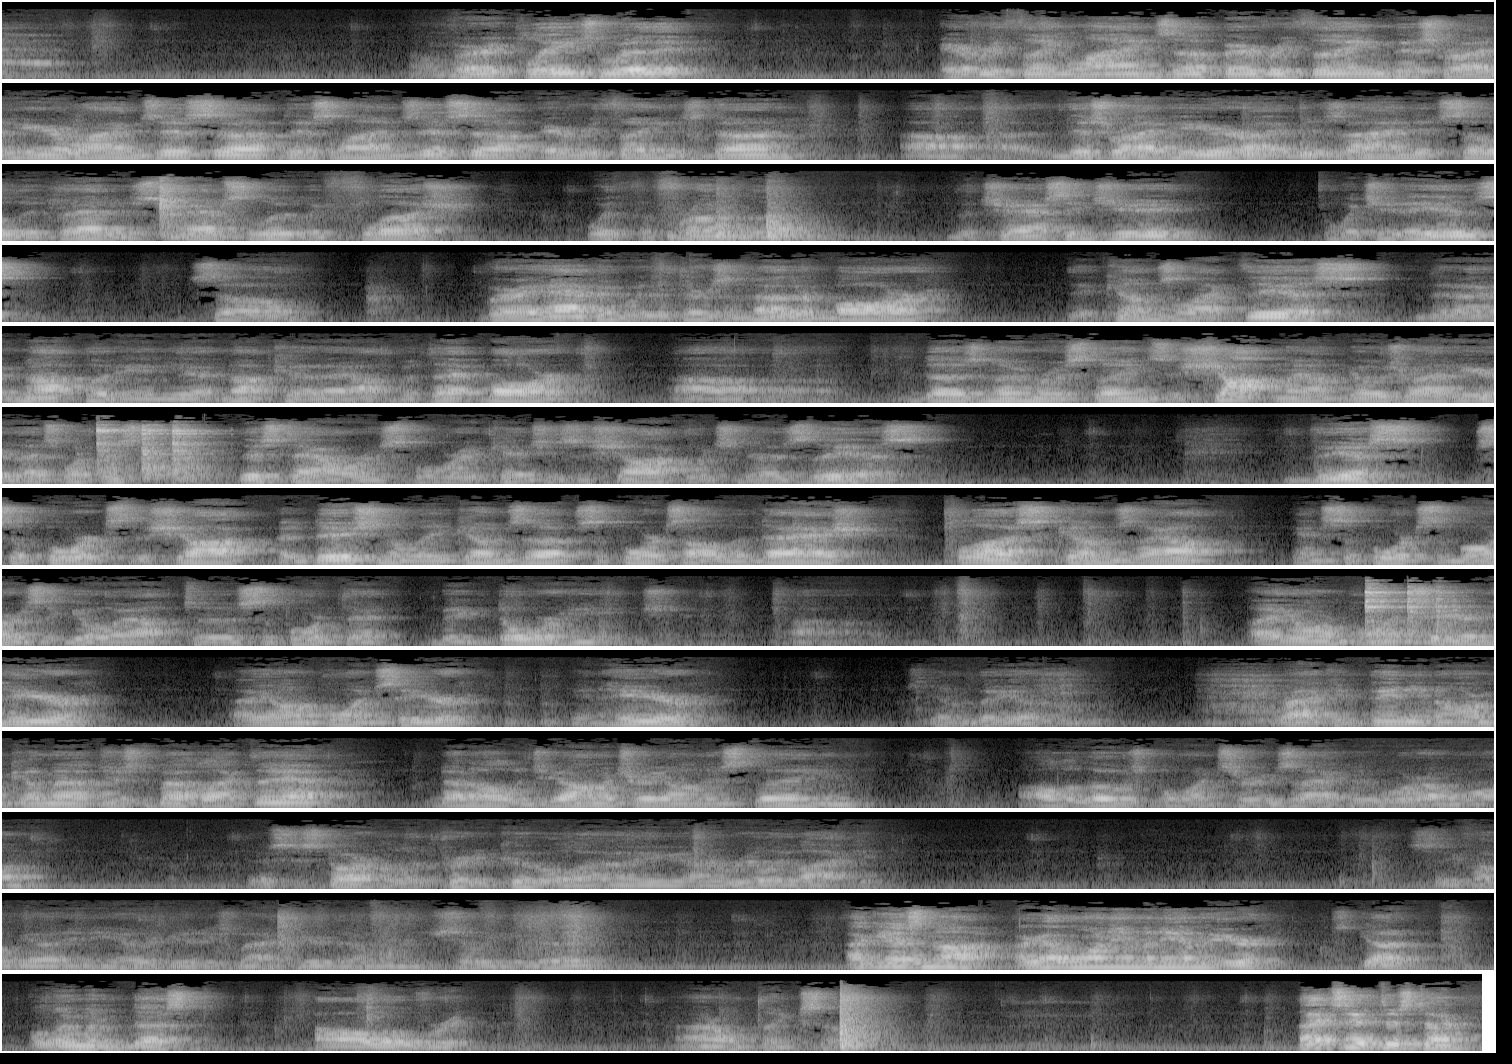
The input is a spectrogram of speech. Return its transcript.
Very pleased with it. Everything lines up everything. This right here lines this up. This lines this up. Everything is done. Uh, this right here, I've designed it so that that is absolutely flush with the front of the, the chassis jig, which it is. So, very happy with it. There's another bar that comes like this that I have not put in yet, not cut out, but that bar uh, does numerous things. The shock mount goes right here. That's what this, this tower is for. It catches the shock which does this. This supports the shock. Additionally comes up, supports all the dash, plus comes out and supports the bars that go out to support that big door hinge. Uh, A-arm points here and here, A-arm points here and here. It's going to be a rack and pinion arm come out just about like that. Done all the geometry on this thing and all of those points are exactly where I want them. This is starting to look pretty cool. I, I really like it. See if I've got any other goodies back here that I wanted to show you today. I guess not. I got one M&M here. It's got aluminum dust all over it. I don't think so. That's it this time.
